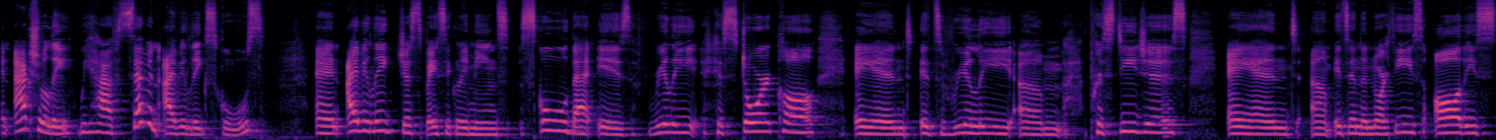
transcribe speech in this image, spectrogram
And actually, we have seven Ivy League schools and Ivy League just basically means school that is really historical and it's really um, prestigious and um, it's in the Northeast. All these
